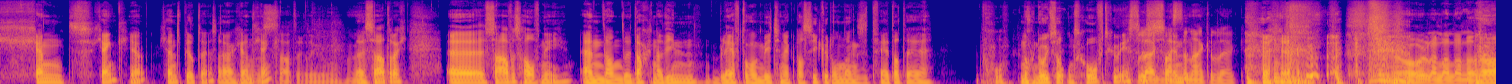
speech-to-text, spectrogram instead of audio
Gent, Genk. Ja, Gent speelt thuis. Ah, Gent, Genk. Zaterdag al. Eh, zaterdag. Eh, S'avonds half negen. En dan de dag nadien blijft toch een beetje een klassieker, ondanks het feit dat hij nog nooit zo onthoofd geweest Luik, is. de- Bastenaken, Luik. Oh, la la la la. Ja.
